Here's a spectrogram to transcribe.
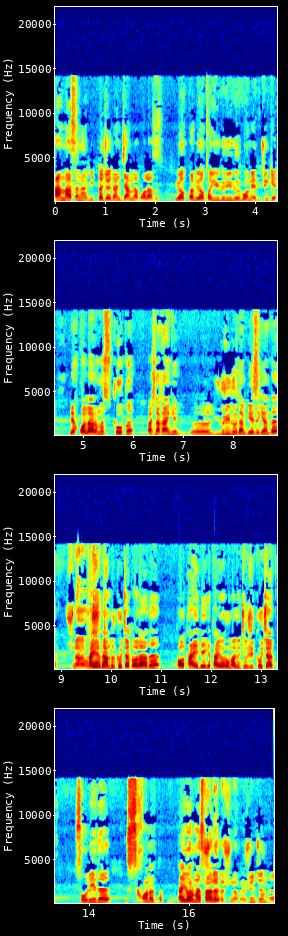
Hammasini bitta joydan jamlab olasiz. U yoqqa bu yoqqa yugur yugur bo'lmaydi. Chunki dehqonlarimiz ko'pi mana shunaqangi e, yugur yugurdan beziganda shunaqa qayerdandir ko'chat oladi. To tagidagi tayyor bo'lmaguncha уже ko'chat so'liydi. Issiqxona tayyor emas hali. Shunaqa shunaqa shuning uchun e,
